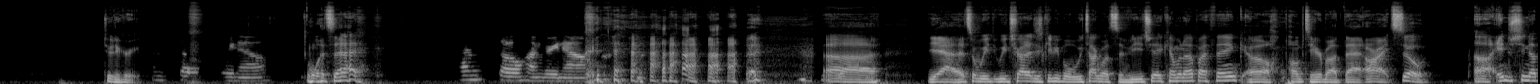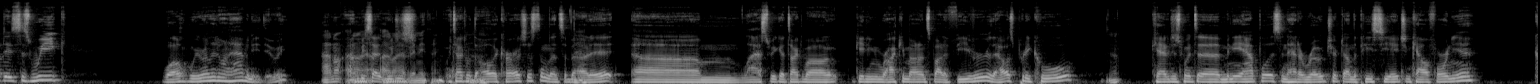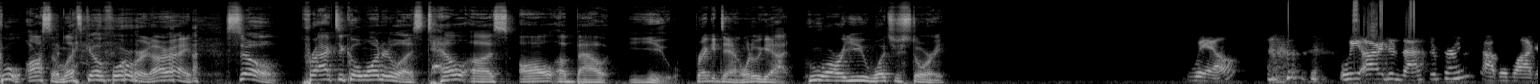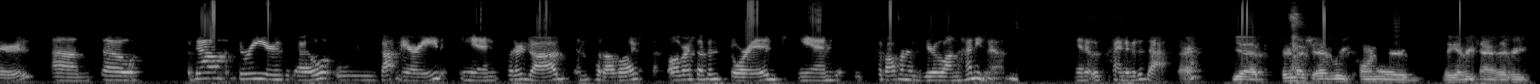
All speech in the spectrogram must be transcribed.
to a degree. I'm so hungry now. What's that? I'm so hungry now. uh, yeah, that's what we, we try to just give people. We talk about ceviche coming up, I think. Oh, pumped to hear about that. All right. So, uh, interesting updates this week. Well, we really don't have any, do we? i don't i don't, Besides, I we don't just have anything we talked about the a la carte system. That's about it. Um, last week I talked about getting Rocky Mountain Spotted Fever. That was pretty cool. Yep. Kev just went to Minneapolis and had a road trip down the PCH in California. Cool, awesome. Let's go forward. All right. So, practical wanderlust. Tell us all about you. Break it down. What do we got? Who are you? What's your story? Well, we are disaster prone travel bloggers. Um, so about three years ago, we got married and quit our jobs and put all of our all of our stuff in storage and took off on a year long honeymoon. And it was kind of a disaster. Yeah, pretty much every corner, like every time, every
